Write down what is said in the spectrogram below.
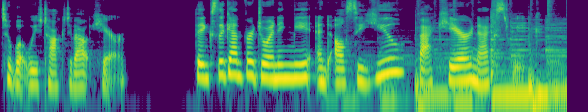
to what we've talked about here. Thanks again for joining me, and I'll see you back here next week.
